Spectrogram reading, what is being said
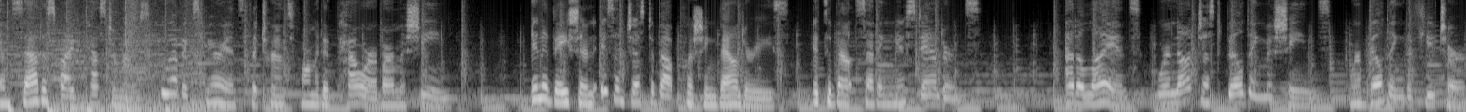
and satisfied customers who have experienced the transformative power of our machine. Innovation isn't just about pushing boundaries, it's about setting new standards. At Alliance, we're not just building machines, we're building the future.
